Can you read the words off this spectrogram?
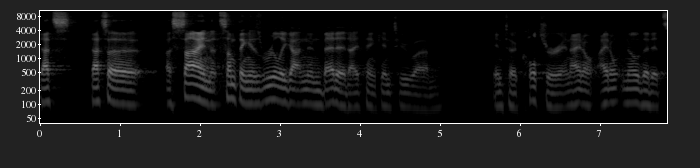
That's that's a, a sign that something has really gotten embedded i think into um, into culture. And i don't i don't know that it's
